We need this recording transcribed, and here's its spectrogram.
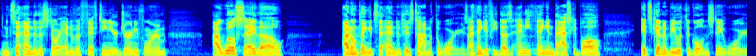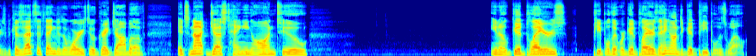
And it's the end of the story, end of a 15 year journey for him. I will say, though, I don't think it's the end of his time with the Warriors. I think if he does anything in basketball, it's going to be with the Golden State Warriors because that's the thing that the Warriors do a great job of it's not just hanging on to you know good players, people that were good players. They hang on to good people as well,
